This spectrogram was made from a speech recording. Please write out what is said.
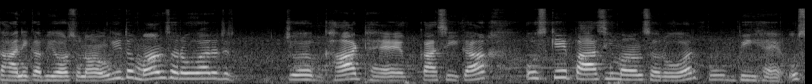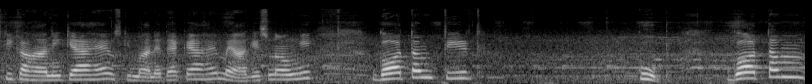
कहानी कभी और सुनाऊँगी। तो मानसरोवर जो घाट है काशी का, उसके पास ही मानसरोवर कूप भी है। उसकी कहानी क्या है, उसकी मान्यता क्या है, मैं आगे सुनाऊँगी। गौतम तीर्थ कूप। गौतम,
